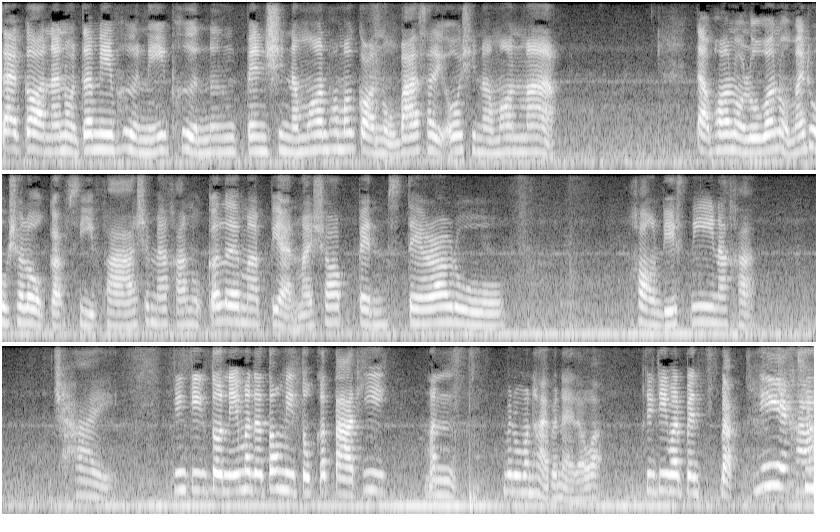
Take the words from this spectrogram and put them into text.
แต่ก่อนนะหนูจะมีผืนนี้อีกผืนหนึ่งเป็นชินนามอน เพราะเมื่อก่อนหนูบ้าซาริโอชินนามอนมาก แต่พอหนูรู้ว่าหนูไม่ถูกโฉลกกับสีฟ้าใช่ไหมคะ หนูก็เลยมาเปลี่ยนมาชอบเป็นสเตราโลของดิสนีย์นะคะ ใช่ จริงๆตัวนี้มันจะต้องมีตุ๊กตาที่มันไม่รู้มันหายไปไหนแล้วอะจริงๆมันเป็นแบบนี่ไงคะที่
